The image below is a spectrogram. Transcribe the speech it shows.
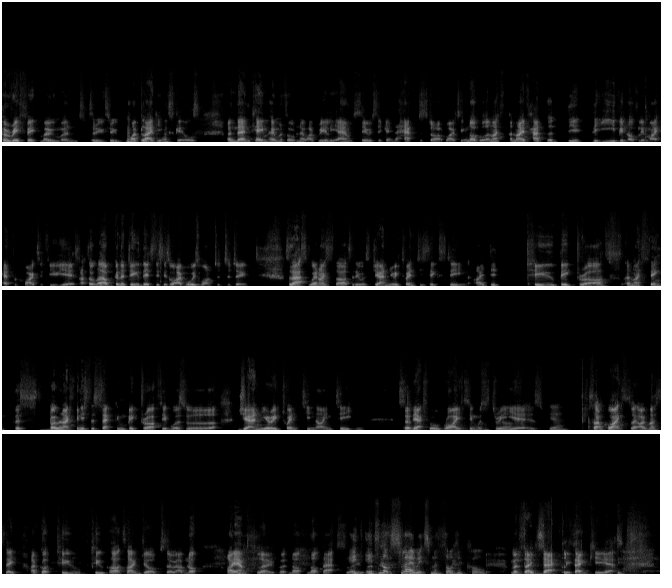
horrific moment through through my blagging skills, and then came home and thought, no, I really am seriously going to have to start writing a novel. And I and I've had the the, the Evie novel in my head for quite a few years, and I thought, well, I'm going to do this. This is what I've always wanted to do. So that's when I started. It was January 2016. I did two big drafts, and I think this. But when I finished the second big draft, it was uh, January 2019. So the actual writing was three oh, years. Yeah. So I'm quite slow. I must say I've got two two part-time jobs, so I'm not. I am slow, but not not that slow. It, it's not slow. It's methodical. Exactly. Thank you. Yes.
